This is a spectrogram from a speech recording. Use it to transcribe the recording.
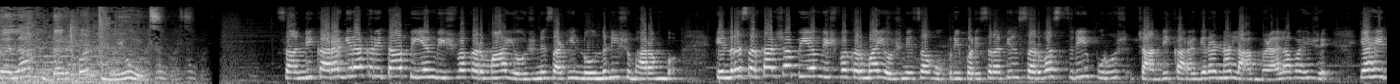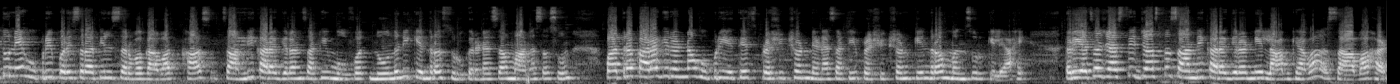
कला दर्पण न्यूज. चांदी कारागिराकरिता पीएम विश्वकर्मा योजनेसाठी नोंदणी शुभारंभ. केंद्र सरकारच्या पीएम विश्वकर्मा योजनेचा हुपरी परिसरातील सर्व स्त्री पुरुष चांदी कारागिरांना लाभ मिळाला पाहिजे. या हेतूने हुपरी परिसरातील सर्व गावात खास चांदी कारागिरांसाठी मोफत नोंदणी केंद्र सुरू करण्याचा मानस असून पात्र कारागिरांना हुपरी येथेच प्रशिक्षण देण्यासाठी प्रशिक्षण केंद्र मंजूर केले आहे. तर याचा जास्तीत जास्त चांदी कारागिरांनी लाभ घ्यावा असं आवाहन.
